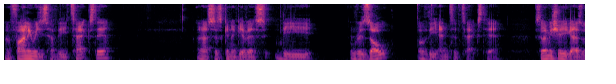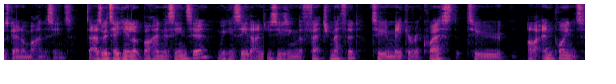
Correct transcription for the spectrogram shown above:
And finally, we just have the text here. And that's just going to give us the result of the entered text here. So let me show you guys what's going on behind the scenes. So as we're taking a look behind the scenes here, we can see that I'm just using the fetch method to make a request to our endpoint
